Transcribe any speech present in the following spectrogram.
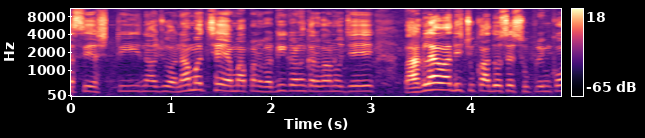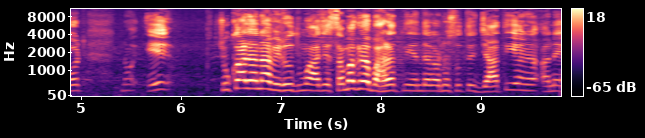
એસસી, એસટીના જો અનામત છે, એમાં પણ વર્ગીકરણ કરવાનો જે ભાગલાવાદી ચુકાદો છે સુપ્રીમ કોર્ટનો એ ચુકાદાના વિરુદ્ધમાં આજે સમગ્ર ભારતની અંદર અનુસૂચિત જાતિ અને અને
